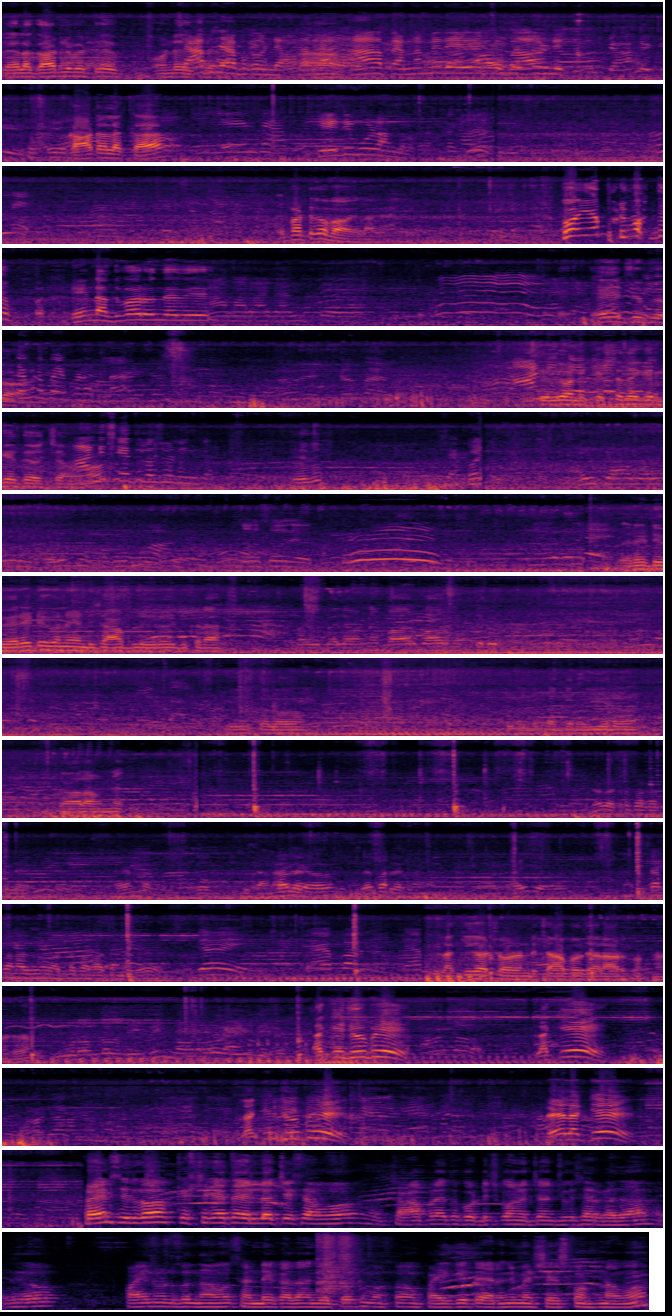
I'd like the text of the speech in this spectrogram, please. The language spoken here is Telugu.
ఇలా ఇలా ఘాట్లు పెట్టి వండే చేపగా పెన్నం మీద వేయచ్చు బాగుండేది కాట లెక్క? కేజీ మూడు వందలు. పట్టుకో బావ ఇలాగా ఓ ఎప్పుడు పోతే ఏంటి అంత బారు ఉంది అది? ఏ చూపి. ఇదిగోండి కృష్ణ దగ్గరికి అయితే వచ్చాము. చేతిలో చూడు ఇంకా. ఏది? వెరైటీ వెరైటీగా ఉన్నాయండి షాపులు ఈరోజు ఇక్కడ. భలే ఉన్నాయి బారు బారు ముక్కలు. పీతలు పెద్ద పెద్ద రొయ్యలు చాలా ఉన్నాయి. లక్కీ గారు చూడండి చేపలు చాలా ఆడుకుంటున్నాడు. లక్కీ చూపి. లక్కీ. లక్కీ చూపి. రే లక్కీ. ఫ్రెండ్స్ ఇదిగో కిష్టకి అయితే వెళ్ళి వచ్చేసాము. చేపలు అయితే కొట్టించుకొని వచ్చాము చూసారు కదా? ఇదిగో పైన వండుకుందాము సండే కదా అని చెప్పేసి మొత్తం పైకి అయితే అరేంజ్మెంట్ చేసుకుంటున్నాము.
